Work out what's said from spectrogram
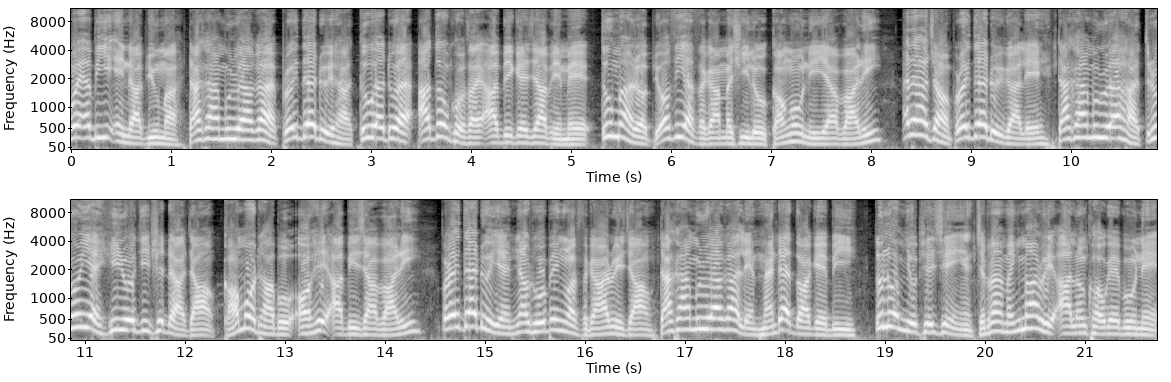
ပွဲအပြီးအင်တာဗျူးမှာတာခါမူရာကပြည်သက်တွေဟာသူ့အတွက်အာသွန်ခေါ်ဆိုင်အားပေးခဲ့ကြပေမဲ့သူ့မှာတော့ပြောစရာစကားမရှိလို့ခေါင်းငုံနေရပါသည်အဲဒါကြောင့်ပြည်သက်တွေကလည်းတာခါမူရာဟာသူတို့ရဲ့ဟီးရိုးကြီးဖြစ်တာကြောင့်ခေါင်းမော့ထားဖို့အော်ဟစ်အားပေးကြပါသည်ပရိသတ်တွေရဲ့မြောက်ထိုးပင်ကစကားတွေကြောင့်တာခါမူရာကလည်းမှန်တက်သွားခဲ့ပြီးသူ့လိုမျိုးဖြစ်ချင်ရင်ဂျပန်မိန်းမတွေအားလုံးခေါ်ခဲ့ဖို့နဲ့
